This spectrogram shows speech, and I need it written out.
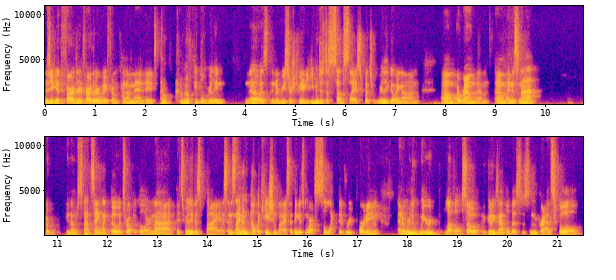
as you get farther and farther away from kind of mandates, I don't I don't know if people really know as in a research community, even just a subslice, what's really going on um, around them. Um, and it's not a, you know, it's not saying like, oh, it's replicable or not. It's really this bias. And it's not even publication bias. I think it's more of selective reporting at a really weird level. So a good example of this is in grad school.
